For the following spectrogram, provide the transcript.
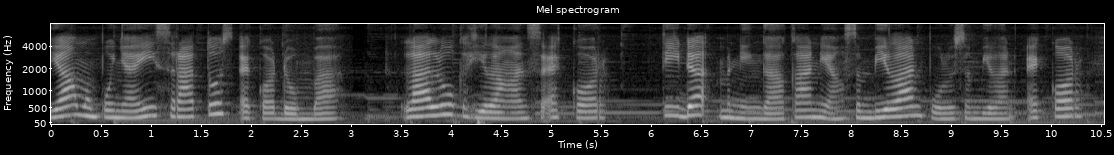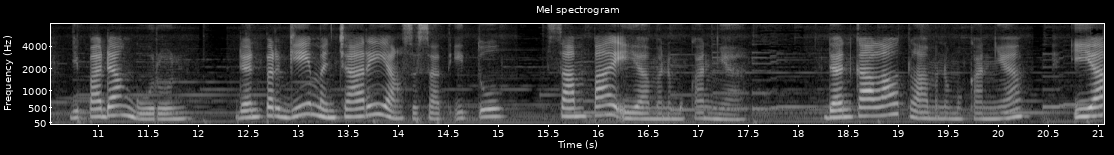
yang mempunyai seratus ekor domba, lalu kehilangan seekor, tidak meninggalkan yang sembilan puluh sembilan ekor di padang gurun, dan pergi mencari yang sesat itu sampai ia menemukannya. Dan kalau telah menemukannya, ia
